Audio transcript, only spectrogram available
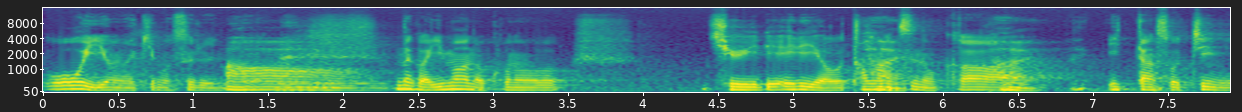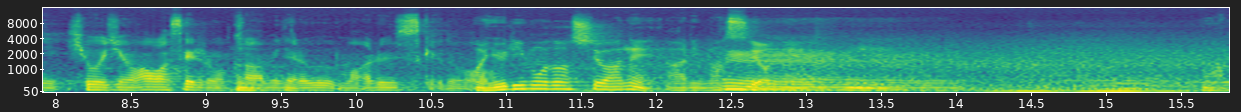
多いような気もするんで。なんか今のこの中入りエリアを保つのか、はいはい、一旦そっちに標準を合わせるのかみたいな部分もあるんですけど、まあ、揺り戻しはねありますよね。うん、なる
